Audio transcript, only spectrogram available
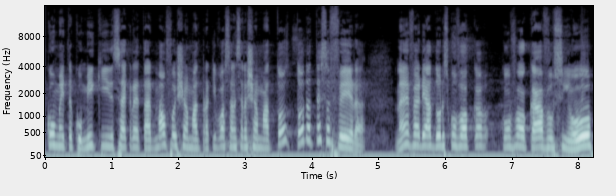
comenta comigo que o secretário mal foi chamado para aqui, Vossa Excelência era chamado to toda terça-feira. Né? Vereadores convoca, convocavam o senhor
